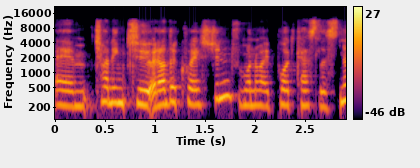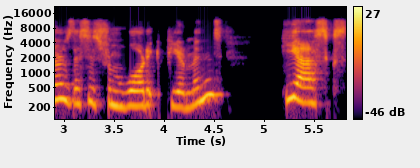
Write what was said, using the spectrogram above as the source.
Um, turning to another question from one of my podcast listeners, this is from Warwick Piermond. He asks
